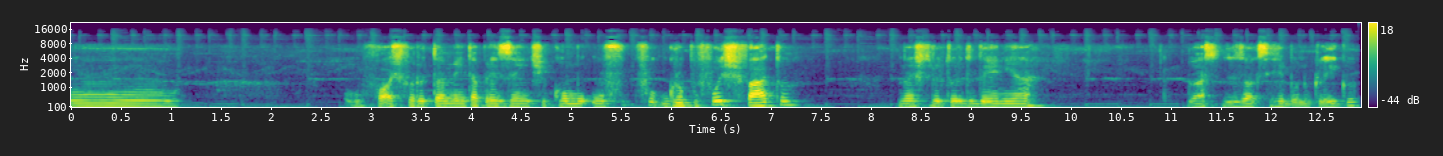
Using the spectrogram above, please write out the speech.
O, o fósforo também está presente como o grupo fosfato na estrutura do DNA, do ácido desoxirribonucleico,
